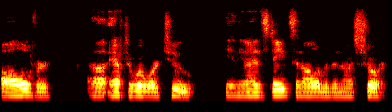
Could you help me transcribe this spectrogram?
all over uh, after World War II in the United States and all over the North Shore.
